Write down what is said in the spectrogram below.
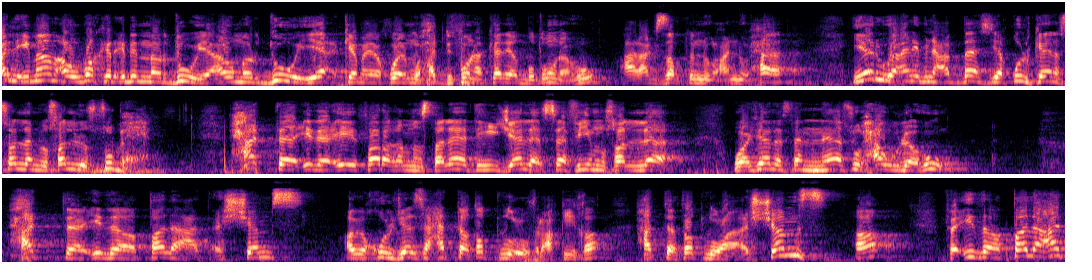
الإمام أبو بكر ابن مردوية أو مردوية كما يقول المحدثون هكذا يضبطونه على عكس ضبط النحاة يروي عن ابن عباس يقول كان صلى يصلي الصبح حتى إذا إيه فرغ من صلاته جلس في مصلاه وجلس الناس حوله حتى إذا طلعت الشمس أو يقول جلس حتى تطلع في الحقيقة حتى تطلع الشمس أه؟ فإذا طلعت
